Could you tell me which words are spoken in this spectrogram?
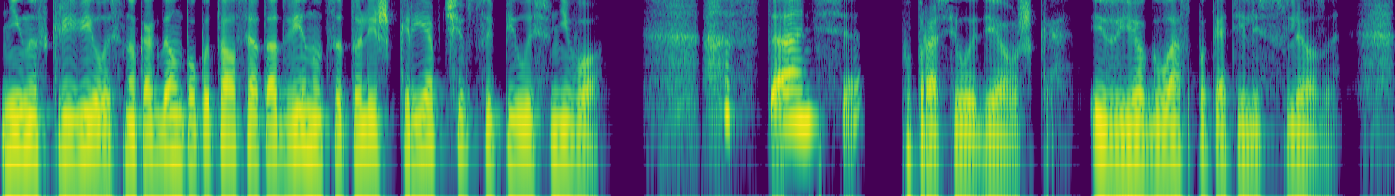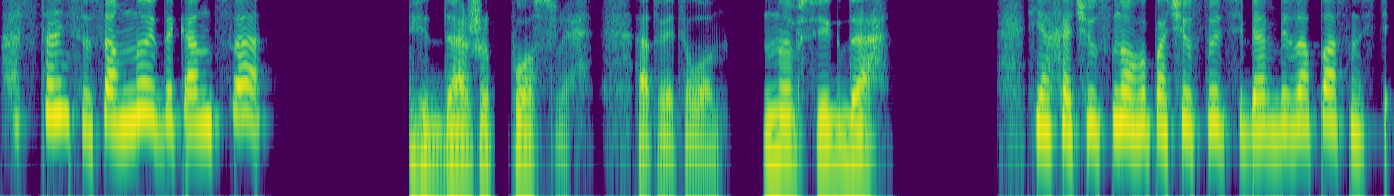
Нина скривилась, но когда он попытался отодвинуться, то лишь крепче вцепилась в него. «Останься», — попросила девушка. Из ее глаз покатились слезы. «Останься со мной до конца». «И даже после», — ответил он. «Навсегда». Я хочу снова почувствовать себя в безопасности.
